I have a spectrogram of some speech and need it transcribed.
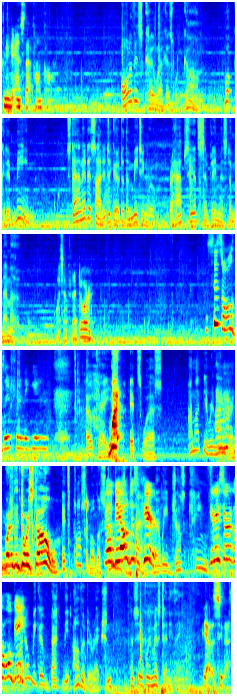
I need to answer that phone call. All of his co-workers were gone. What could it mean? Stanley decided to go to the meeting room. Perhaps he had simply missed a memo. Watch out for that door. This is all different again. Okay. What? It's worse. I might be uh, remembering. Where this did the doors go? It's possible the No, they all is disappeared. Where we just came He from. restarted the whole game. Why don't we go back the other direction and see if we missed anything? Yeah, let's see that.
